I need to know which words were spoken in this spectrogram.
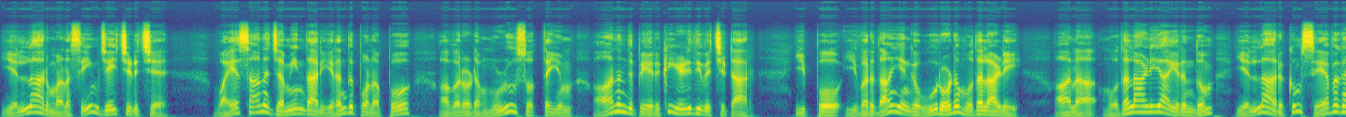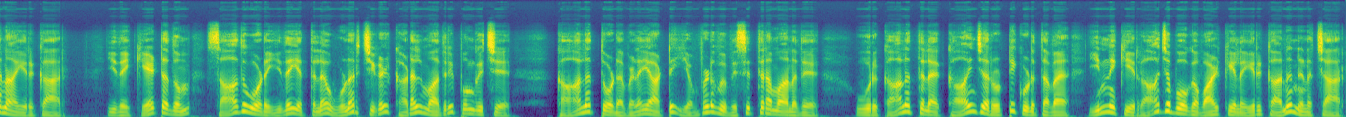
எல்லார் மனசையும் ஜெயிச்சிடுச்சு. வயசான ஜமீன்தார் இறந்து போனப்போ அவரோட முழு சொத்தையும் ஆனந்த் பேருக்கு எழுதி வச்சிட்டார். இப்போ இவர்தான் எங்க ஊரோட முதலாளி. ஆனா முதலாளியா இருந்தும் எல்லாருக்கும் சேவகனாயிருக்கார். இதை கேட்டதும் சாதுவோட இதயத்துல உணர்ச்சிகள் கடல் மாதிரி பொங்குச்சு. காலத்தோட விளையாட்டு எவ்வளவு விசித்திரமானது. ஒரு காலத்துல காய்ஞ்ச ரொட்டி கொடுத்தவன் இன்னைக்கு ராஜபோக வாழ்க்கையில இருக்கான்னு நினைச்சார்.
